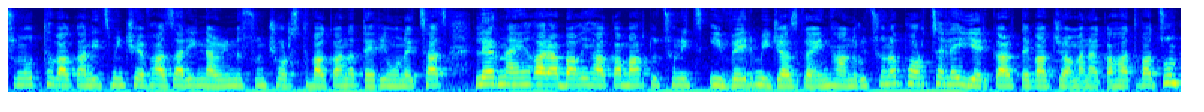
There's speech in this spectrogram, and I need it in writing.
1988 թվականից մինչև 1994 թվականը տեղի ունեցած Լեռնային Ղարաբաղի հակամարտությունից ի վեր միջազգային հանրությունը փորձել է երկար տևած ժամանակահատվածում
